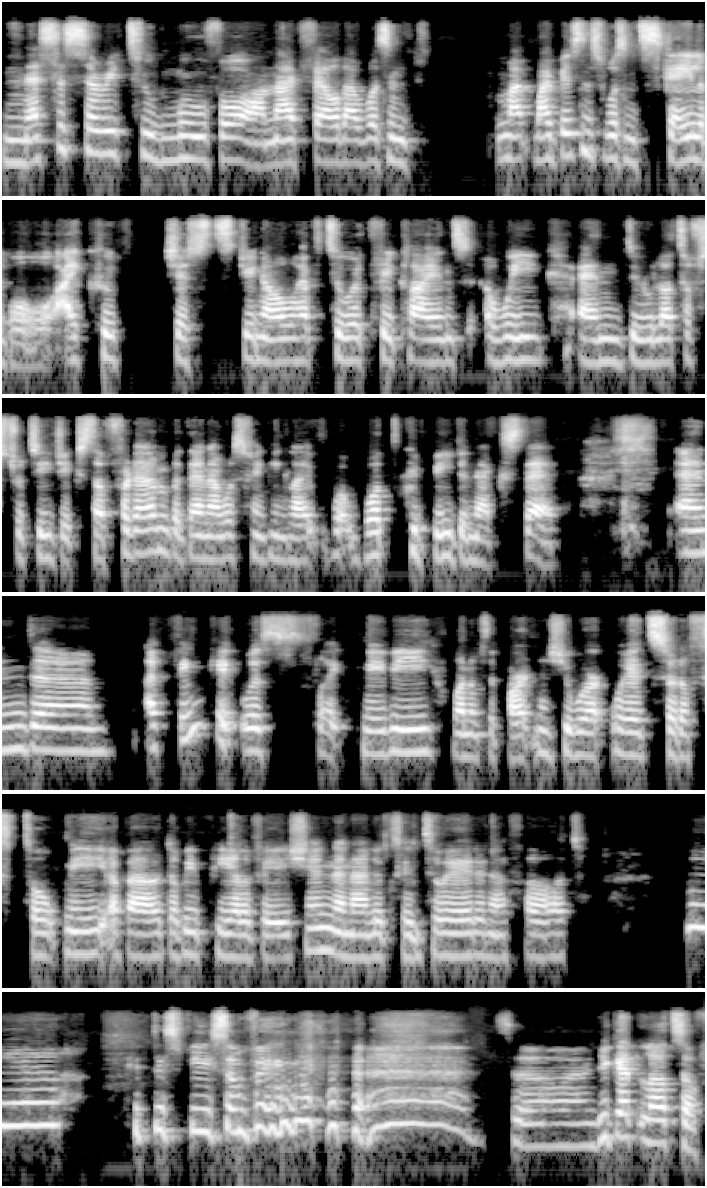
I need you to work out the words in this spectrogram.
necessary to move on. I felt I wasn't, my, my business wasn't scalable. I could just, you know, have two or three clients a week and do lots of strategic stuff for them. But then I was thinking, like, what, what could be the next step? And um I think it was like maybe one of the partners you work with sort of told me about WP Elevation, and I looked into it and I thought, yeah, could this be something? so you get lots of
